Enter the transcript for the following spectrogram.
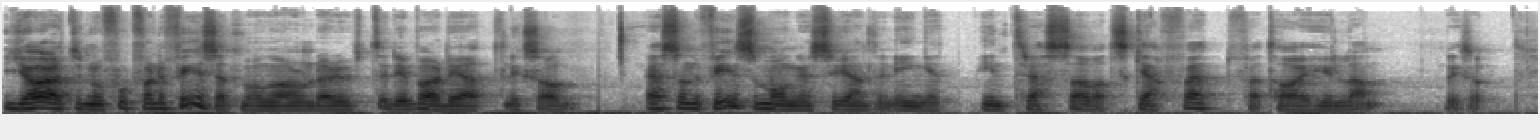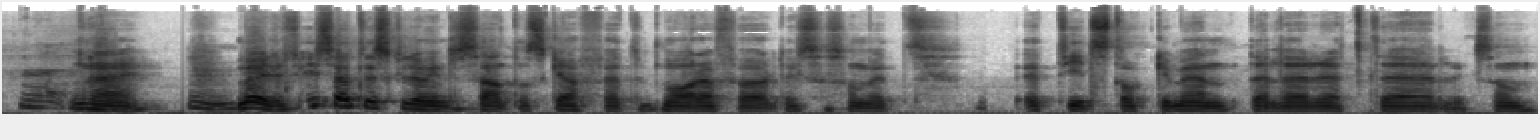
gör att det nog fortfarande finns rätt många av dem där ute. Det är bara det att liksom, eftersom det finns så många så är egentligen inget intresse av att skaffa ett för att ha i hyllan. Liksom. Nej. Mm. Möjligtvis att det skulle vara intressant att skaffa ett bara för liksom som ett, ett tidsdokument eller ett eh, liksom...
